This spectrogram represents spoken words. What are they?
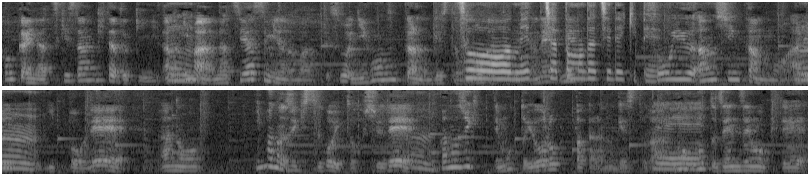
今回夏木さん来た時あの、うん。今夏休みなのもあってすごい日本からのゲストも多そうめかったですよね。っちゃ友ね達できて、そういう安心感もあるうん。一方で、あの今の時期すごい特殊で、うん。他の時期ってもっとヨーロッパからのゲストがももっと全然多くて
